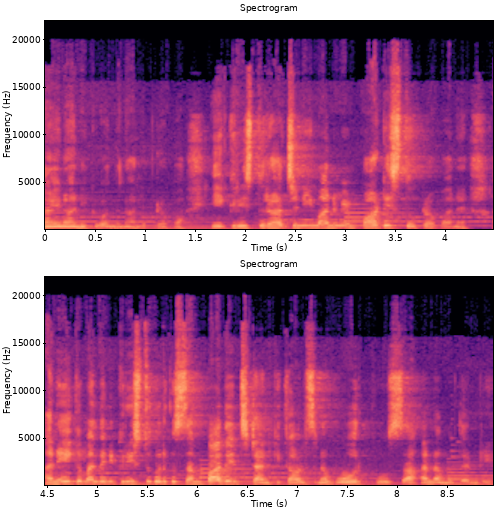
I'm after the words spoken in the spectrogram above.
నాయన నీకు వందనాలు ప్రభా. ఈ క్రీస్తు రాజ్య నియమాన్ని మేము పాటిస్తూ ప్రభానే. అనేక మందిని క్రీస్తు కొరకు సంపాదించడానికి కావలసిన ఓర్పు సహనము తండ్రి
